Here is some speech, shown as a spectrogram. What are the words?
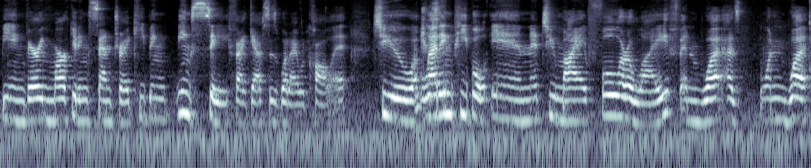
being very marketing centric, keeping being safe, I guess is what I would call it, to letting people in to my fuller life and what has when what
